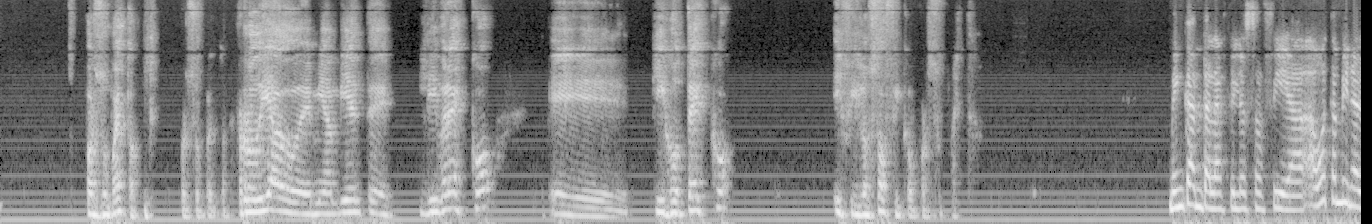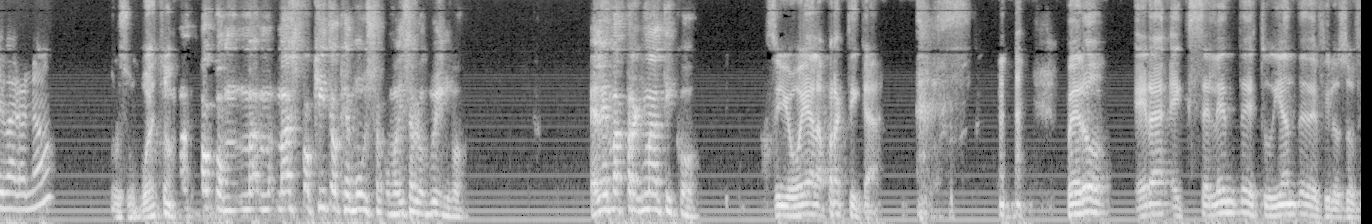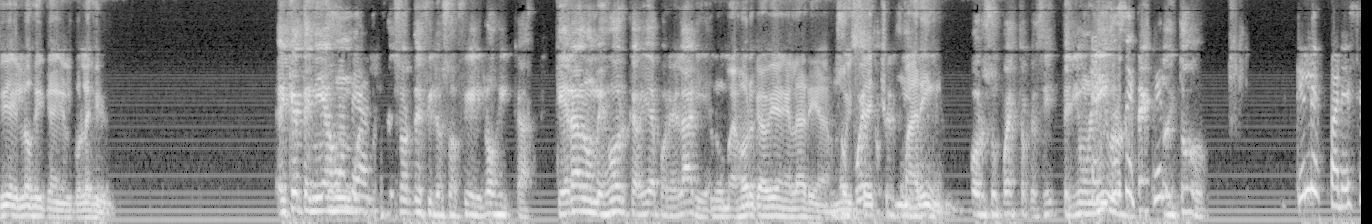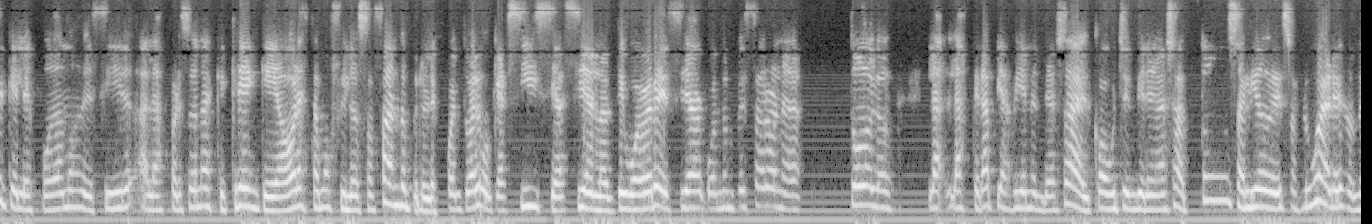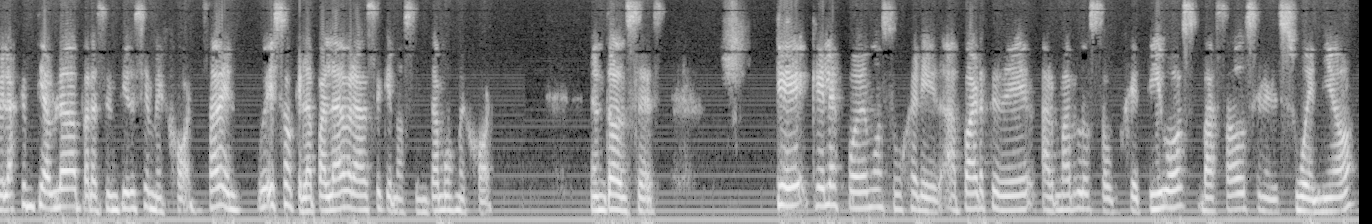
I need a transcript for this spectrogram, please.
Por supuesto, por supuesto. Rodeado de mi ambiente libresco, eh, quijotesco y filosófico, por supuesto. Me encanta la filosofía. A vos también, Álvaro, ¿no? Por supuesto. Más, poquito que mucho, como dicen los gringos. Él es más pragmático. Sí, yo voy a la práctica. Pero era excelente estudiante de filosofía y lógica en el colegio. Es que tenías un profesor de filosofía y lógica, que era lo mejor que había por el área. Lo mejor que había en el área, Moisés Marín. Por supuesto que sí, tenía un libro de texto y todo. ¿Qué les parece que les podamos decir a las personas que creen que ahora estamos filosofando, pero les cuento algo que así se hacía en la antigua Grecia, cuando empezaron a todos los las terapias vienen de allá, el coaching viene de allá, todo salió de esos lugares donde la gente hablaba para sentirse mejor, ¿saben? Eso que la palabra hace que nos sintamos mejor. Entonces, ¿qué, qué les podemos sugerir? Aparte de armar los objetivos basados en el sueño,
